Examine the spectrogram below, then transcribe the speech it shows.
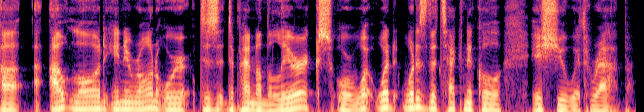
uh, outlawed in Iran, or does it depend on the lyrics, or what what what is the technical issue with rap?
